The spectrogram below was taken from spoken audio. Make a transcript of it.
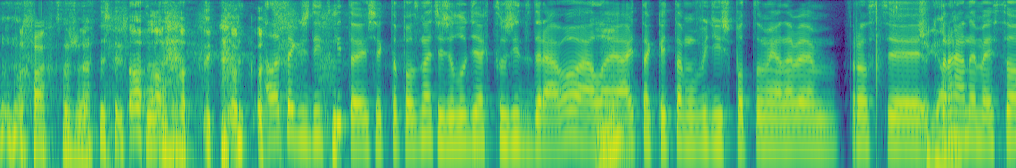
No, fakt, že... ale tak vždycky to je, však to poznáte, že ľudia chcú žiť zdravo, ale mm. aj tak, keď tam uvidíš potom, ja neviem, proste Čiže trhané meso,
